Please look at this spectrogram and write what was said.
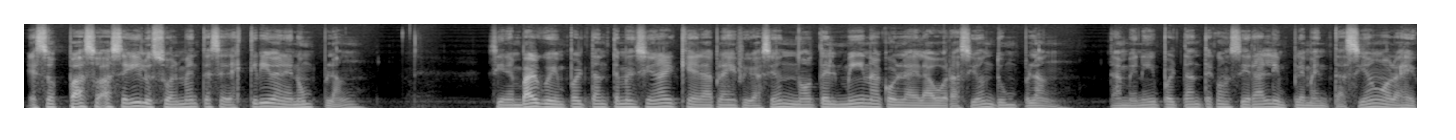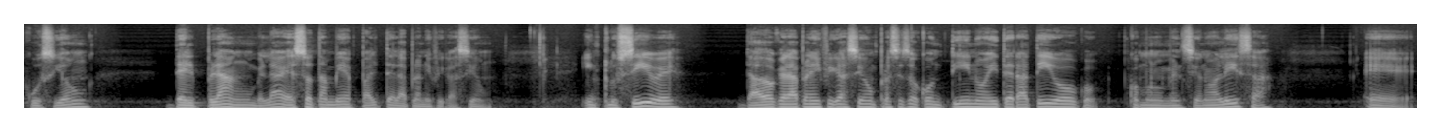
Esos pasos a seguir usualmente se describen en un plan, sin embargo, es importante mencionar que la planificación no termina con la elaboración de un plan. También es importante considerar la implementación o la ejecución del plan, ¿verdad? Eso también es parte de la planificación. Inclusive, dado que la planificación es un proceso continuo e iterativo, como mencionó Lisa, eh,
